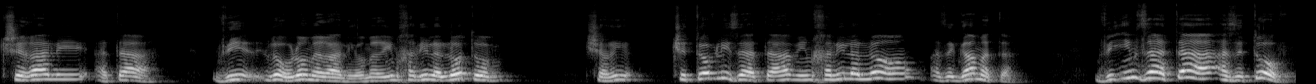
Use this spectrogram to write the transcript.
כשרע לי אתה. ו... לא, הוא לא אומר רע לי, הוא אומר אם חלילה לא טוב, כשרי... כשטוב לי זה אתה, ואם חלילה לא, אז זה גם אתה. ואם זה אתה, אז זה טוב.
